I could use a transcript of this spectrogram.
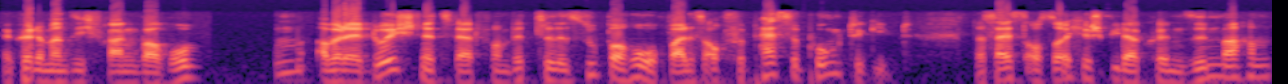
Da könnte man sich fragen, warum. Aber der Durchschnittswert von Witzel ist super hoch, weil es auch für Pässe Punkte gibt. Das heißt, auch solche Spieler können Sinn machen.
